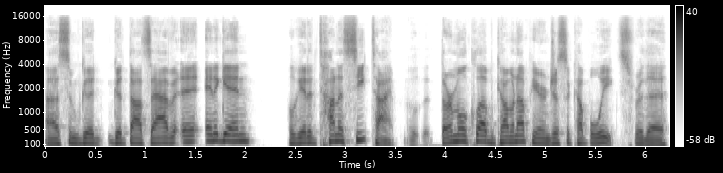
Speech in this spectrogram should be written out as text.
uh, some good good thoughts to have. And, and again, he'll get a ton of seat time. Thermal Club coming up here in just a couple weeks for the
